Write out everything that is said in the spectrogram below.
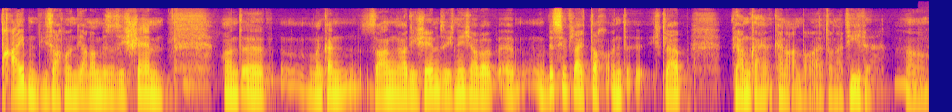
treiben die Sache und die anderen müssen sich schämen. Und äh, man kann sagen, ja, die schämen sich nicht, aber äh, ein bisschen vielleicht doch. Und ich glaube, wir haben keine andere Alternative. Ja.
